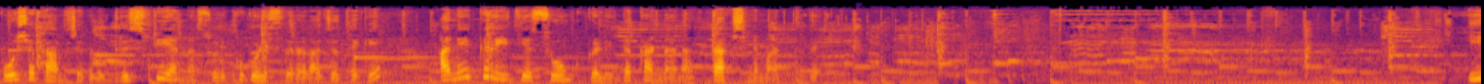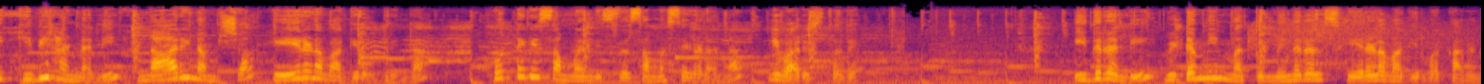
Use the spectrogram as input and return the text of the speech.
ಪೋಷಕಾಂಶಗಳು ದೃಷ್ಟಿಯನ್ನು ಸುರುಕುಗೊಳಿಸಿರಲ ಜೊತೆಗೆ ಅನೇಕ ರೀತಿಯ ಸೋಂಕುಗಳಿಂದ ಕಣ್ಣನ್ನು ರಕ್ಷಣೆ ಮಾಡುತ್ತದೆ ಈ ಕಿವಿ ಹಣ್ಣಲ್ಲಿ ನಾರಿನಂಶ ಹೇರಳವಾಗಿರುವುದರಿಂದ ಹೊಟ್ಟೆಗೆ ಸಂಬಂಧಿಸಿದ ಸಮಸ್ಯೆಗಳನ್ನು ನಿವಾರಿಸುತ್ತದೆ ಇದರಲ್ಲಿ ವಿಟಮಿನ್ ಮತ್ತು ಮಿನರಲ್ಸ್ ಹೇರಳವಾಗಿರುವ ಕಾರಣ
